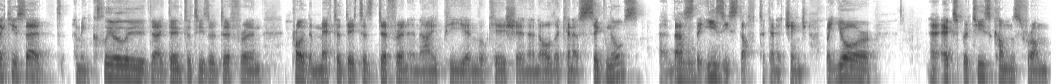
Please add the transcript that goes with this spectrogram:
like you said i mean clearly the identities are different. Probably the metadata is different in ip and location and all the kind of signals. And that's mm-hmm. the easy stuff to kind of change. But your expertise comes from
